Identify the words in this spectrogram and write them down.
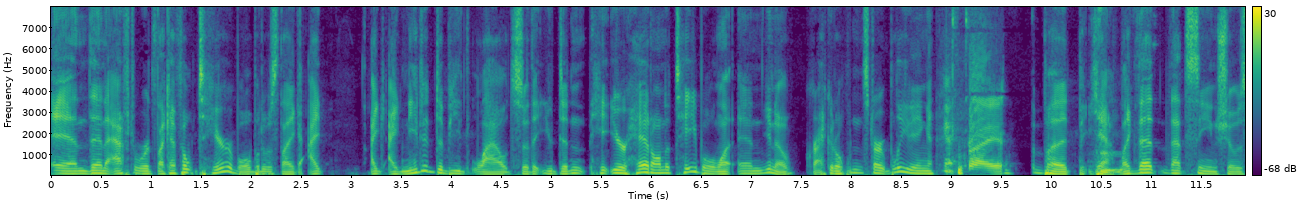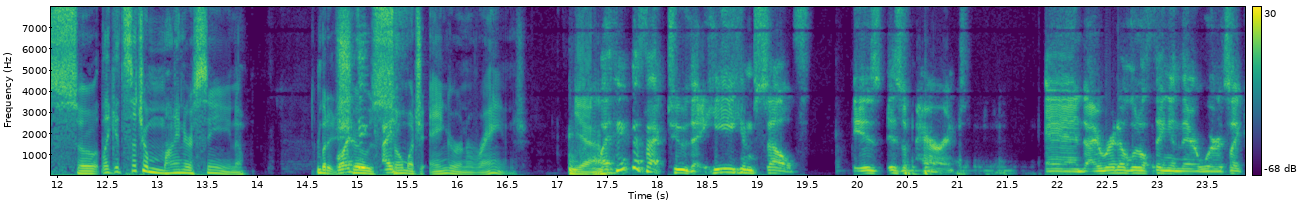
And then afterwards, like I felt terrible, but it was like I, I, I needed to be loud so that you didn't hit your head on a table and you know crack it open and start bleeding. right But, but yeah, mm-hmm. like that that scene shows so like it's such a minor scene, but it Well, I think- shows I- so much anger and range. yeah I think the fact too that he himself is is a parent, and I read a little thing in there where it's like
